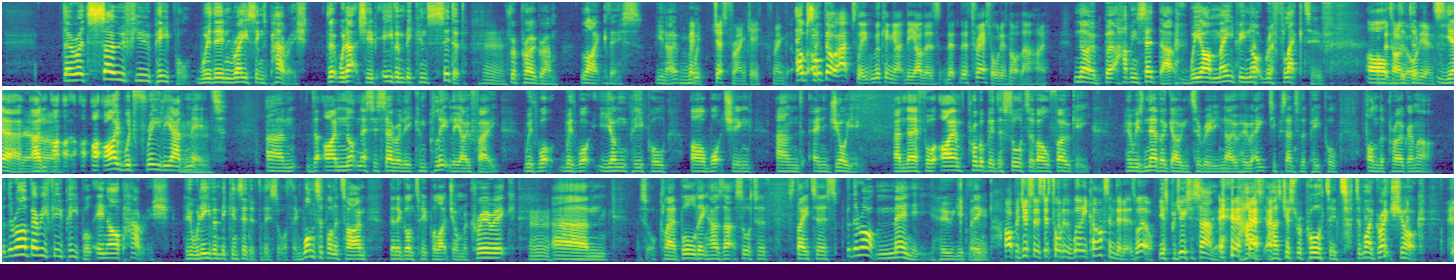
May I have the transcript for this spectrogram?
there are so few people within racing's parish that would actually even be considered hmm. for a program like this. You know, maybe we, just Frankie. Frankie. Although, actually, looking at the others, the, the threshold is not that high. No, but having said that, we are maybe not reflective of, of, the target the, the, audience. Yeah, no. and I, I, I, would freely admit mm. um, that I'm not necessarily completely au fait with what with what young people are watching and enjoying, and therefore I am probably the sort of old fogey who is never going to really know who 80% of the people on the programme are. But there are very few people in our parish who would even be considered for this sort of thing. Once upon a time, that had gone to people like John McCririck, mm. um, sort of Clare Balding has that sort of status, but there aren't many who you'd think. Our producers just told us Willie Carson did it as well. Yes, producer Sam has, has just reported, to my great shock,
